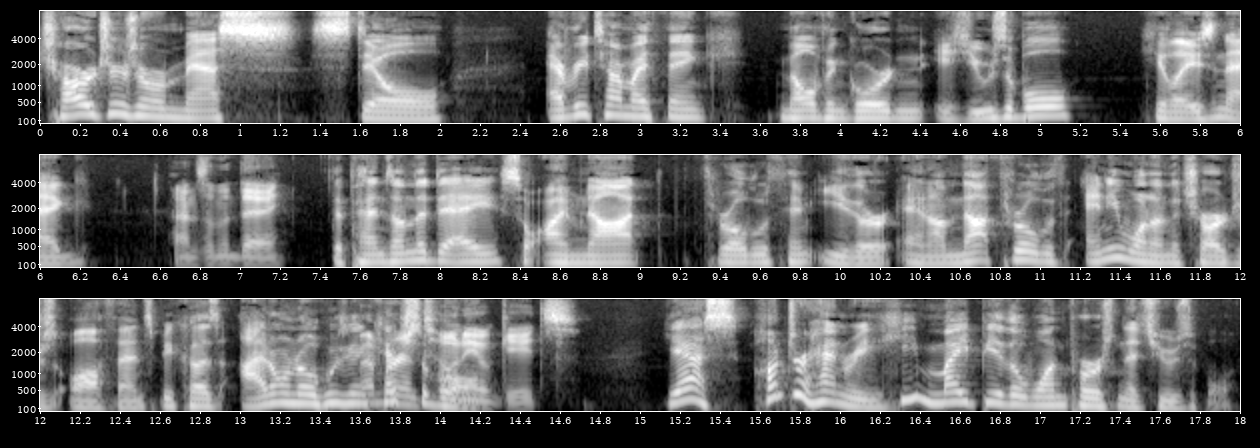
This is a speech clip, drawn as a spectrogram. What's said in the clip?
Chargers are a mess still. Every time I think Melvin Gordon is usable, he lays an egg. Depends on the day. Depends on the day. So I'm not thrilled with him either. And I'm not thrilled with anyone on the Chargers offense because I don't know who's going to catch the ball. Antonio. Gates? Yes, Hunter Henry, he might be the one person that's usable.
